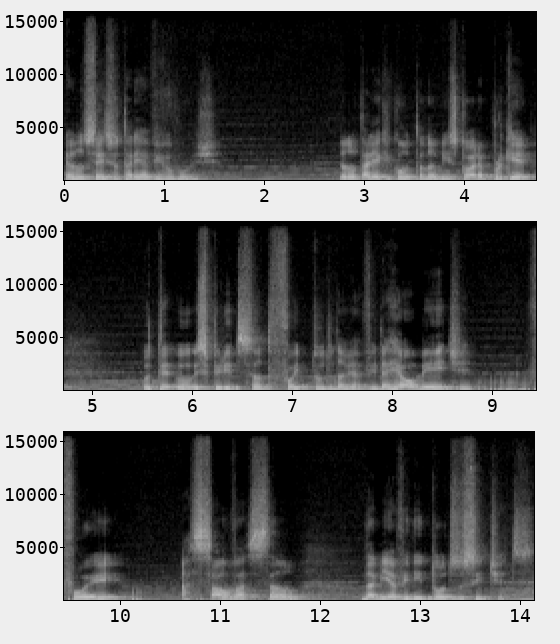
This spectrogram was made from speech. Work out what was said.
eu não sei se eu estaria vivo hoje eu não estaria aqui contando a minha história, porque o, te, o Espírito Santo foi tudo na minha vida. Realmente foi a salvação da minha vida em todos os sentidos.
